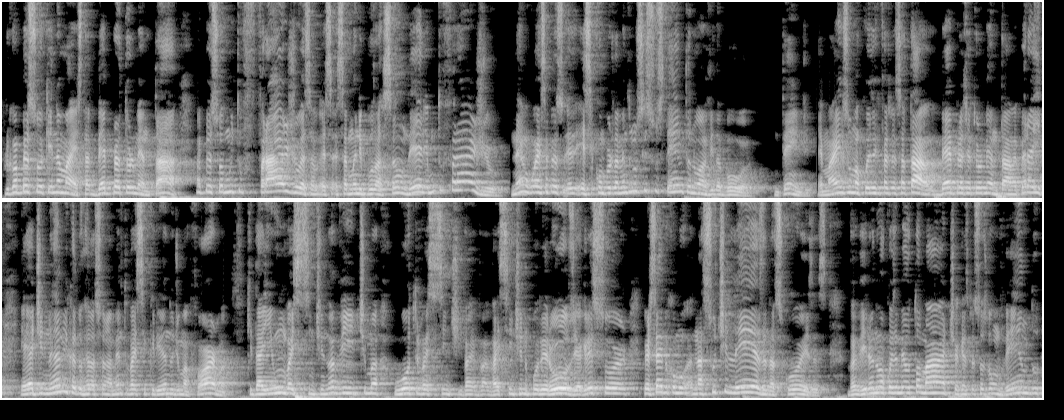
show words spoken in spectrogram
Porque uma pessoa que ainda mais tá, bebe para atormentar, é uma pessoa muito frágil, essa, essa, essa, manipulação dele é muito frágil. Né? Essa pessoa, esse comportamento não se sustenta numa vida boa. Entende? É mais uma coisa que faz pensar, tá, bebe para te atormentar, mas peraí, aí a dinâmica do relacionamento vai se criando de uma forma que daí um vai se sentindo a vítima, o outro vai se, sentir, vai, vai, vai se sentindo poderoso e agressor. Percebe como na sutileza das coisas vai virando uma coisa meio automática, que as pessoas vão vendo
